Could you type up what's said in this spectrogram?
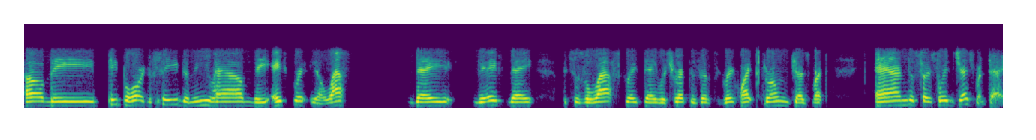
of the people who are deceived, and then you have the eighth grade, you know, last day the eighth day, which is the last great day, which represents the great white throne judgment, and essentially Judgment Day.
